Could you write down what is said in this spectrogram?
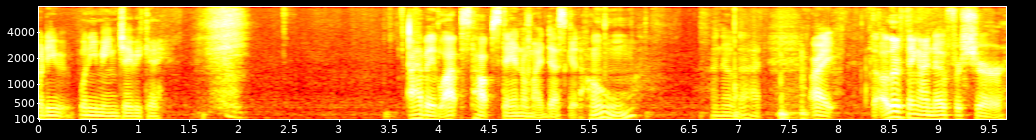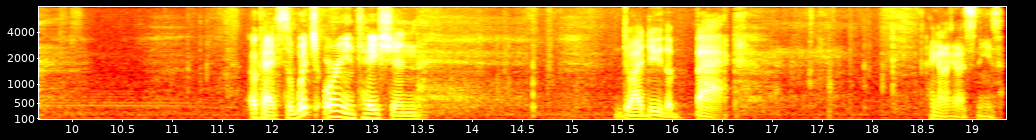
What do you what do you mean, JVK? I have a laptop stand on my desk at home. I know that. All right. The other thing I know for sure. Okay, so which orientation do I do the back? Hang on, I gotta sneeze.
